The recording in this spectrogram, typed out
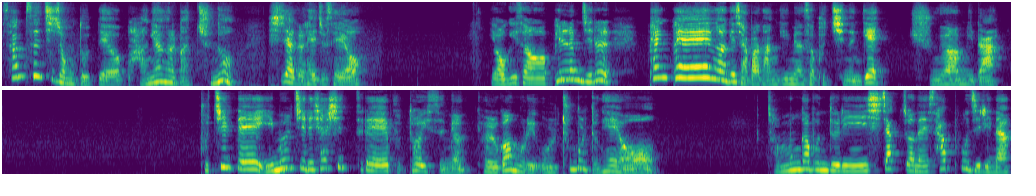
3cm 정도 떼어 방향을 맞춘 후 시작을 해주세요. 여기서 필름지를 팽팽하게 잡아당기면서 붙이는 게 중요합니다. 붙일 때 이물질이 샤시 트레에 붙어 있으면 결과물이 울퉁불퉁해요. 전문가분들이 시작 전에 사포질이나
